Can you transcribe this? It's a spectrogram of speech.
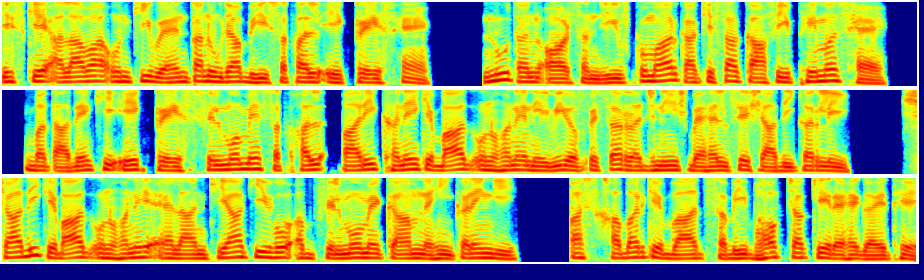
इसके अलावा उनकी बहन तनुजा भी सफल एक्ट्रेस हैं। नूतन और संजीव कुमार का किस्सा काफ़ी फ़ेमस है। बता दें कि एक ट्रेस फ़िल्मों में सफल पारी खने के बाद उन्होंने नेवी ऑफिसर रजनीश बहल से शादी कर ली। शादी के बाद उन्होंने ऐलान किया कि वो अब फ़िल्मों में काम नहीं करेंगी। अस खबर के बाद सभी भौक चक्के रह गए थे,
